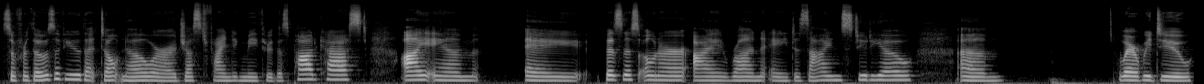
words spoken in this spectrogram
So, for those of you that don't know or are just finding me through this podcast, I am a business owner. I run a design studio um, where we do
